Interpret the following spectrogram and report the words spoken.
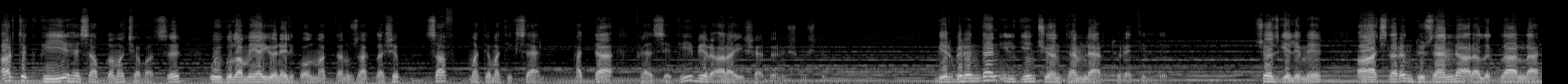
Artık pi'yi hesaplama çabası uygulamaya yönelik olmaktan uzaklaşıp saf matematiksel, hatta felsefi bir arayışa dönüşmüştü. Birbirinden ilginç yöntemler türetildi. Söz gelimi, ağaçların düzenli aralıklarla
